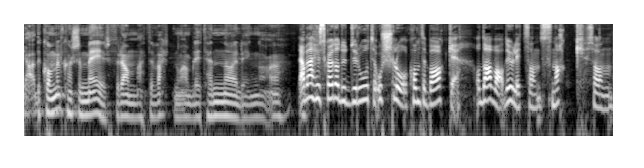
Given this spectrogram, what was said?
ja, det kom vel kanskje mer fram etter hvert når man ble tenåring Ja, men jeg husker jo da du dro til Oslo og kom tilbake, og da var det jo litt sånn snakk, sånn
